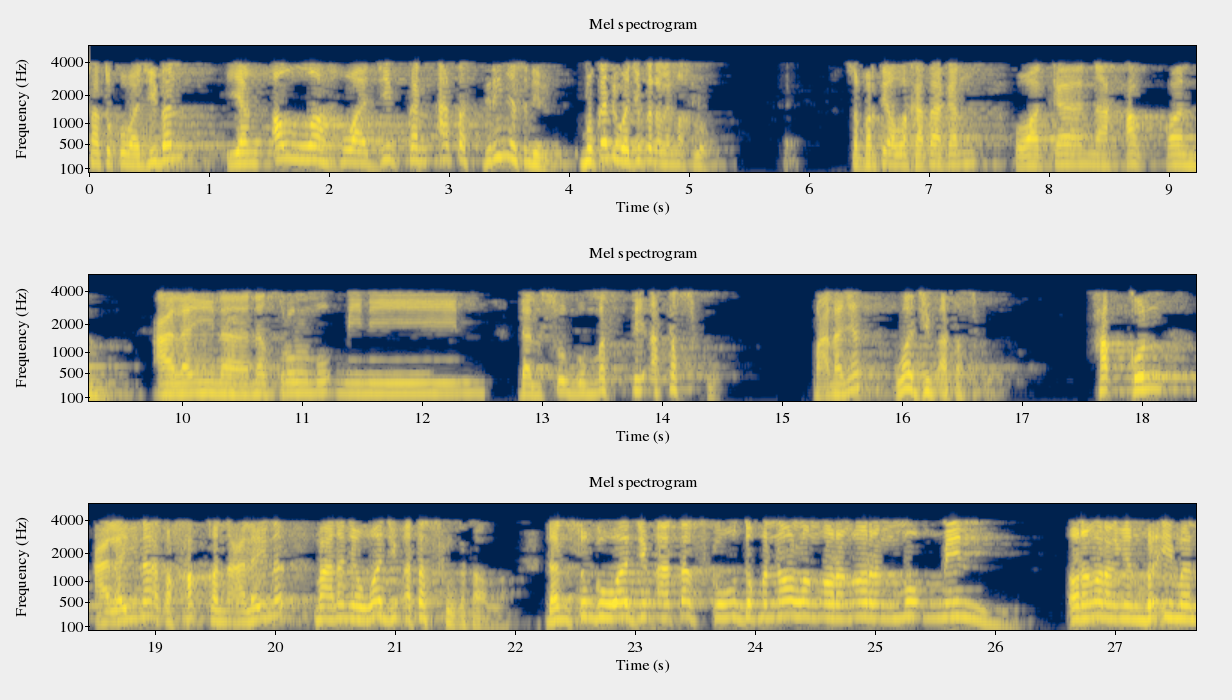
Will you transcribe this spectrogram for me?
satu kewajiban yang Allah wajibkan atas dirinya sendiri. Bukan diwajibkan oleh makhluk. Seperti Allah katakan wa kana haqqan alaina nasrul mu'minin dan sungguh mesti atasku. Maknanya wajib atasku. Hakun alaina atau hakkan alaina maknanya wajib atasku kata Allah. Dan sungguh wajib atasku untuk menolong orang-orang mukmin, orang-orang yang beriman.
